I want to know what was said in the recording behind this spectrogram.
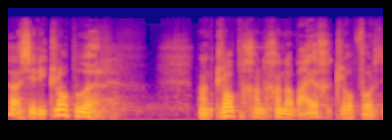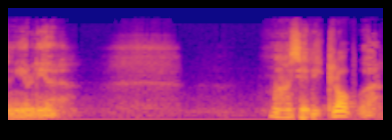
As jy die klop hoor, dan klop gaan gaan daar baie geklop word in jou lewe. Maar as jy die klop hoor,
